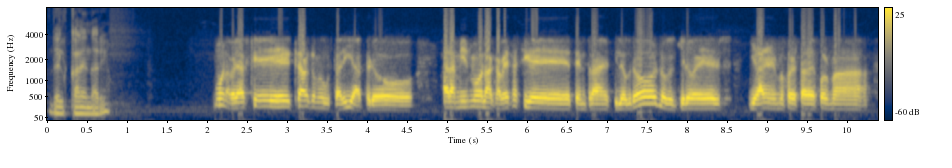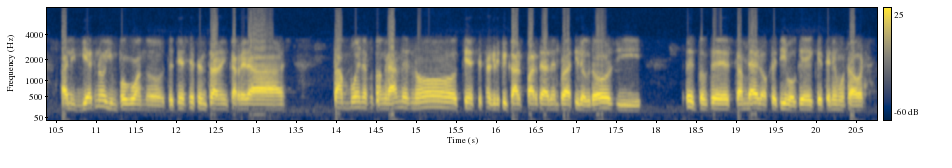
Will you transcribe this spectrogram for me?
del calendario? Bueno, la verdad es que claro que me gustaría, pero ahora mismo la cabeza sigue centrada en Filogros, lo que quiero es llegar en el mejor estado de forma al invierno y un poco cuando te tienes que centrar en carreras tan buenas o tan grandes, ¿no? Tienes que sacrificar parte de la temporada de Kilogros y entonces cambiar el objetivo que tenemos ahora.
